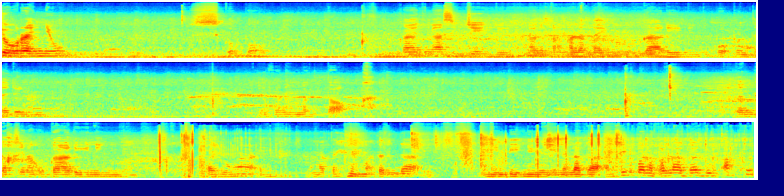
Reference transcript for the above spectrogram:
Itsura niyo. Diyos ko po. Kahit nga si JD, halatang halata yung ugali ninyo pupunta dun. Hindi ko nang mag-talk. Ganda kasi ng ugali ninyo. Kayo nga eh. Namatay yung matanda eh. Hindi nyo yung inalagaan. Sino ba nag-alaga doon? Ako.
